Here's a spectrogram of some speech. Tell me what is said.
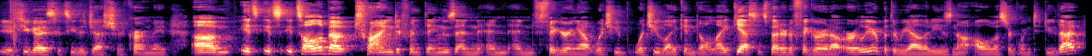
if you guys could see the gesture Karan made. Um, it's it's it's all about trying different things and and and figuring out what you what you like and don't like. Yes, it's better to figure it out earlier, but the reality is not all of us are going to do that.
